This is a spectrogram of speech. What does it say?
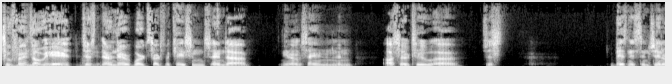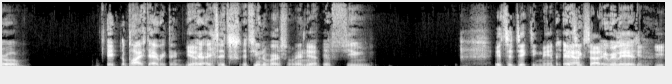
two friends over here oh, just oh, yeah. earned their Word certifications, and uh, you know what I'm saying. And then also too, uh, just business in general. It applies to everything. Yeah, it's it's it's universal, and yeah. if you it's addicting, man. Yeah, it's exciting. It really is. Can, you,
